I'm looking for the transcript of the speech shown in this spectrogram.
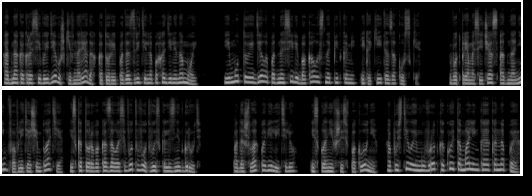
Однако красивые девушки в нарядах, которые подозрительно походили на мой, ему то и дело подносили бокалы с напитками и какие-то закуски. Вот прямо сейчас одна нимфа в летящем платье, из которого, казалось, вот-вот выскользнет грудь, подошла к повелителю и, склонившись в поклоне, опустила ему в рот какое-то маленькое канапе.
